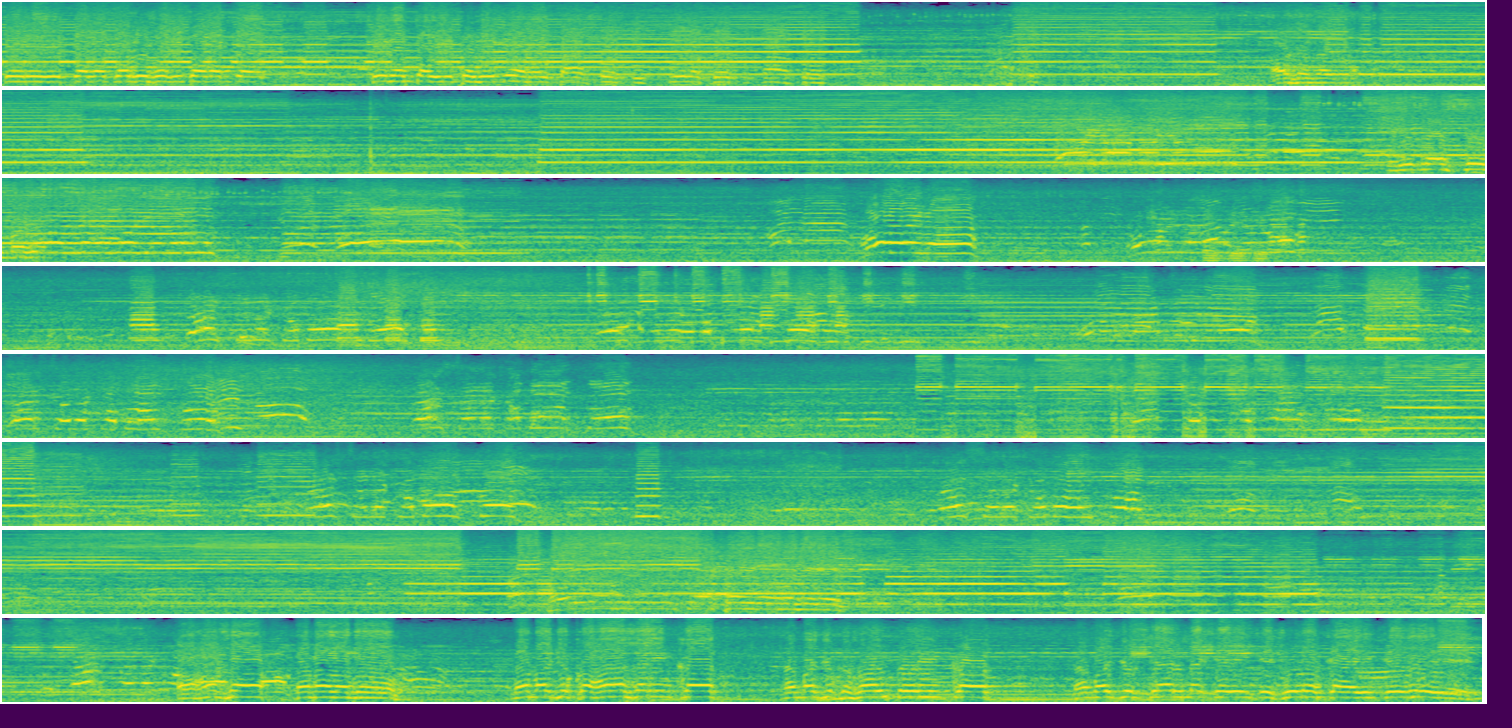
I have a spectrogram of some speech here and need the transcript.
तेरे विद्या जगी सविता रखे के बेटा ये तो बेटे है पास से किसकी लगे पास से और समझ Thank you. Vessenek a bolgók! Vessenek a bolgók! A haza nem eladó. Nem adjuk a házainkat, nem adjuk az autóinkat, nem adjuk gyermekeink és unokáink jövőjét.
